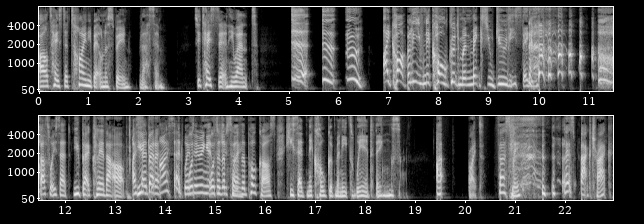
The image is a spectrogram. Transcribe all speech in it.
I'll taste a tiny bit on a spoon. Bless him. So he tasted it and he went, "Ugh, ugh, ugh. I can't believe Nicole Goodman makes you do these things. That's what he said. You better clear that up. I you said, better. I said, we're What- doing it for the, for the podcast. He said, Nicole Goodman eats weird things. right. Firstly, let's backtrack.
